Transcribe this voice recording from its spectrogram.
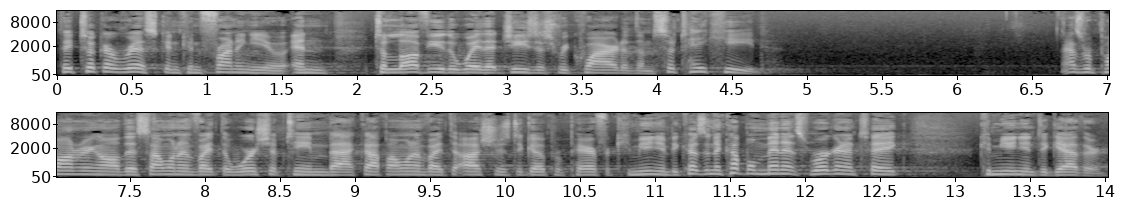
They took a risk in confronting you and to love you the way that Jesus required of them. So take heed. As we're pondering all this, I want to invite the worship team back up. I want to invite the ushers to go prepare for communion because in a couple minutes we're going to take communion together.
